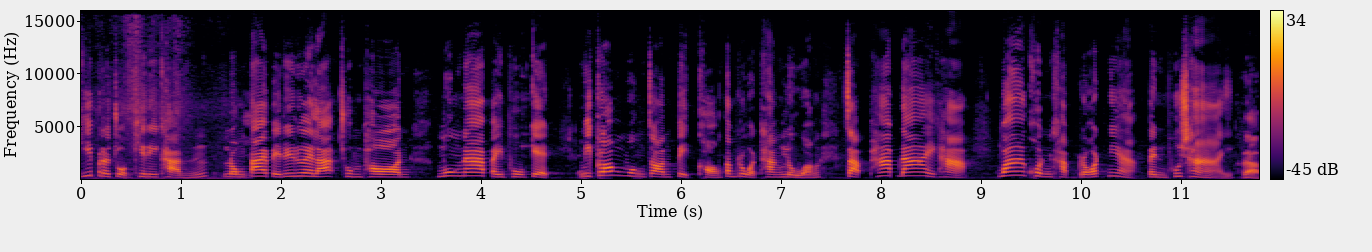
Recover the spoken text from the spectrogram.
ที่ประจวบคีรีขันธ์ลงใต้ไปเรื่อยๆ ละ ชุมพร มุ่งหน้าไปภูเก็ต มีกล้องวงจรปิดของตำรวจทางหลวง จับภาพได้ค่ะ ว่าคนขับรถเนี่ยเป็นผู้ชายครับ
